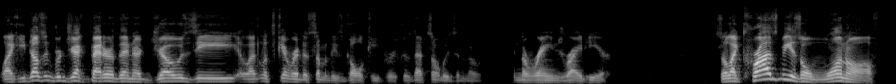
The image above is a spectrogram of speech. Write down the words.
Like he doesn't project better than a Josi. Let, us get rid of some of these goalkeepers because that's always in the in the range right here. So like Crosby is a one off.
